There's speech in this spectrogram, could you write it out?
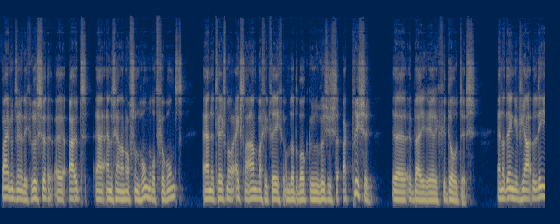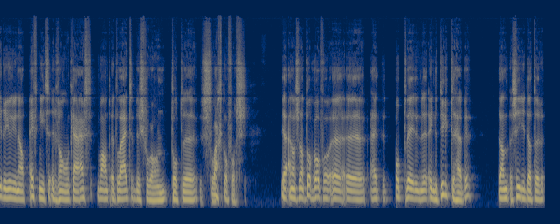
25 Russen uh, uit. en er zijn er nog zo'n 100 gewond. En het heeft nog extra aandacht gekregen omdat er ook een Russische actrice bij gedood is. En dan denk ik, ja, leren jullie nou echt niet van elkaar? Want het leidt dus gewoon tot uh, slachtoffers. Ja, en als we dan toch over het optreden in de diepte hebben, dan zie je dat de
